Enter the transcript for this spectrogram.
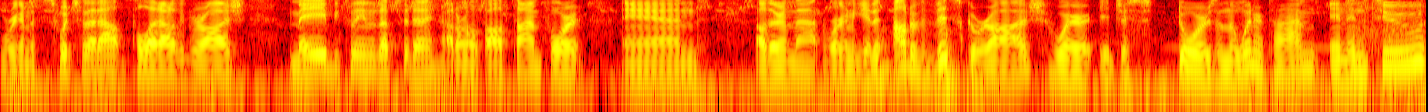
we're gonna switch that out, pull it out of the garage, maybe clean it up today. I don't know if I'll have time for it. And other than that, we're gonna get it out of this garage where it just stores in the wintertime and into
